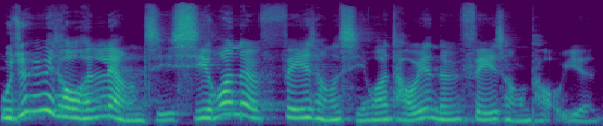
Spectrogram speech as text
我觉得芋头很两极，喜欢的人非常喜欢，讨厌的人非常讨厌。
